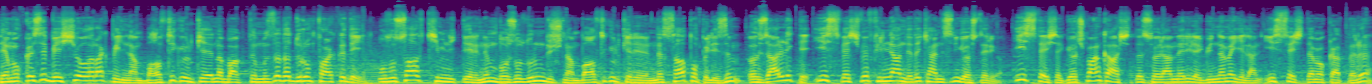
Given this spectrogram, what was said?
Demokrasi beşiği olarak bilinen Baltık ülkelerine baktığımızda da durum farklı değil. Ulusal kimliklerinin bozulduğunu düşünen Baltık ülkelerinde sağ popülizm özellikle İsveç ve Finlandiya'da kendisini gösteriyor. İsveç'te göçmen karşıtlığı söylemleriyle gündeme gelen İsveç demokratları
